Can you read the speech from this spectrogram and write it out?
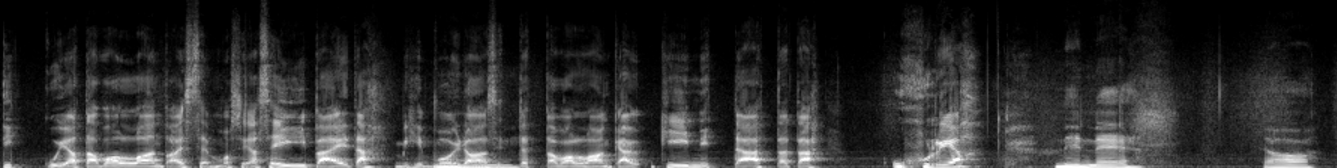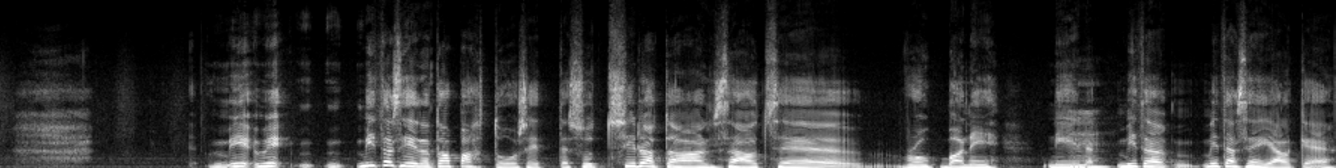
tikkuja tavallaan tai semmoisia seipäitä, mihin voidaan mm. sitten tavallaan käy, kiinnittää tätä uhria. Niin, niin. Joo. Mi, mi, mitä siinä tapahtuu sitten? Sut sidotaan, sä oot se rope bunny, niin mm. mitä, mitä sen jälkeen?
